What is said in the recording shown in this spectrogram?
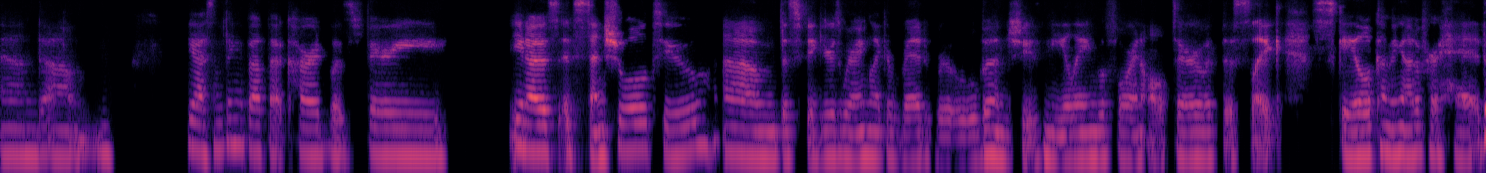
And um, yeah, something about that card was very, you know, it's it's sensual too. Um, this figure is wearing like a red robe and she's kneeling before an altar with this like scale coming out of her head.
